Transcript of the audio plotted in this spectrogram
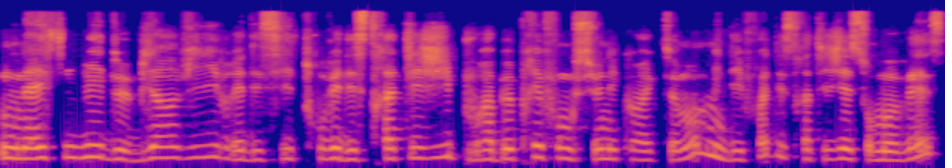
On a essayé de bien vivre et d'essayer de trouver des stratégies pour à peu près fonctionner correctement, mais des fois, des stratégies, elles sont mauvaises.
